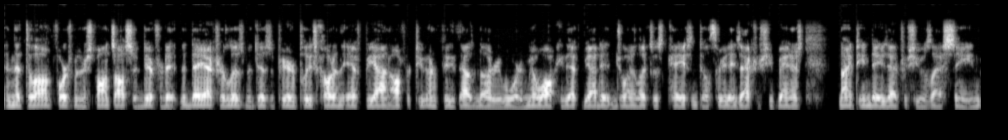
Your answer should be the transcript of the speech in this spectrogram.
and that the law enforcement response also differed. The day after Elizabeth disappeared, police called in the FBI and offered two hundred fifty thousand dollar reward. In Milwaukee, the FBI didn't join Alexis' case until three days after she vanished, nineteen days after she was last seen.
